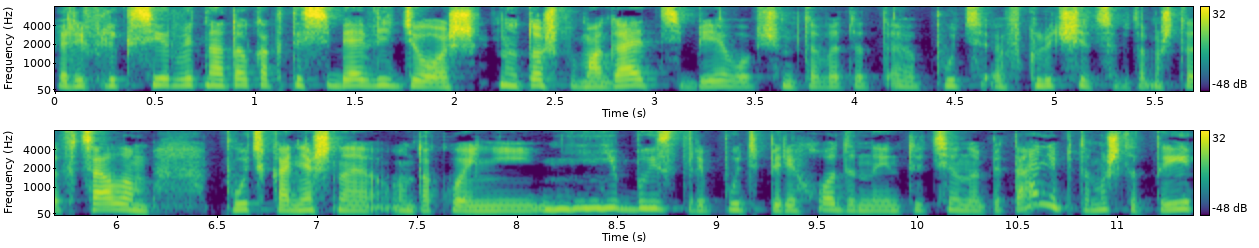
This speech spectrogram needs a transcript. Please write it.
рефлексировать на то, как ты себя ведешь. Ну, тоже помогает тебе, в общем-то, в этот э, путь включиться, потому что в целом путь, конечно, он такой не, не быстрый путь перехода на интуитивное питание, жизни, потому что ты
